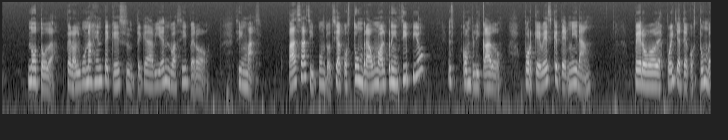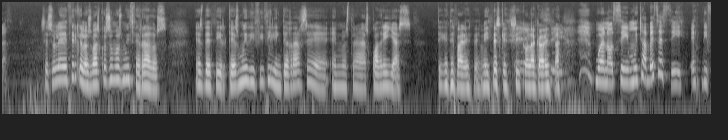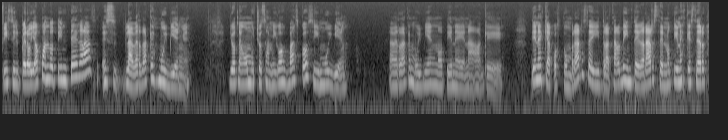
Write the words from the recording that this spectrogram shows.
no toda, pero alguna gente que es, te queda viendo así, pero sin más. Pasas y punto. Se acostumbra uno al principio, es complicado, porque ves que te miran, pero después ya te acostumbras. Se suele decir que los vascos somos muy cerrados, es decir, que es muy difícil integrarse en nuestras cuadrillas. ¿A ti ¿Qué te parece? Me dices que sí con la cabeza. Sí. Bueno, sí, muchas veces sí, es difícil, pero ya cuando te integras, es la verdad que es muy bien. eh. Yo tengo muchos amigos vascos y muy bien. La verdad que muy bien, no tiene nada que... Tienes que acostumbrarse y tratar de integrarse, no tienes que ser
